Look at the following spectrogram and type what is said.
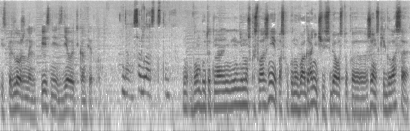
из предложенных песней сделать конфетку. Да, согласна с тобой. Ну, вам будет это наверное, немножко сложнее, поскольку ну, вы ограничили себя, у вас только женские голоса.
